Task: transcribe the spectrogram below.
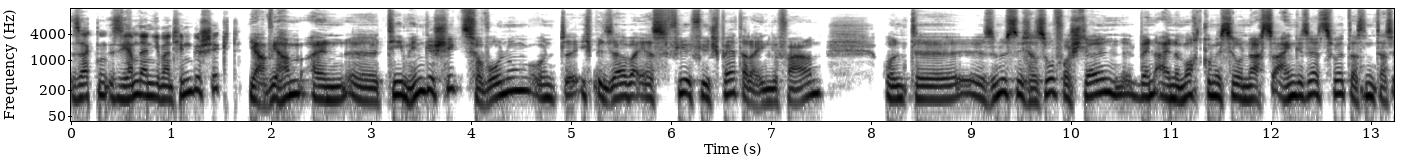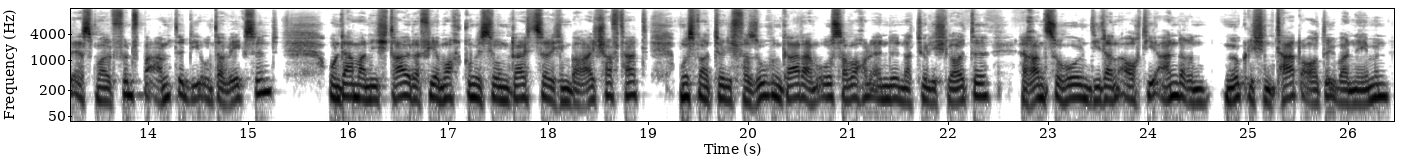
sagten, Sie haben dann jemand hingeschickt? Ja, wir haben ein äh, Team hingeschickt zur Wohnung und äh, ich bin selber erst viel, viel später dahin gefahren. Und äh, Sie müssen sich das so vorstellen, wenn eine Mordkommission nachts eingesetzt wird, das sind das erstmal fünf Beamte, die unterwegs sind. Und da man nicht drei oder vier Mordkommissionen gleichzeitig in Bereitschaft hat, muss man natürlich versuchen, gerade am Osterwochenende natürlich Leute heranzuholen, die dann auch die anderen möglichen Tatorte übernehmen.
